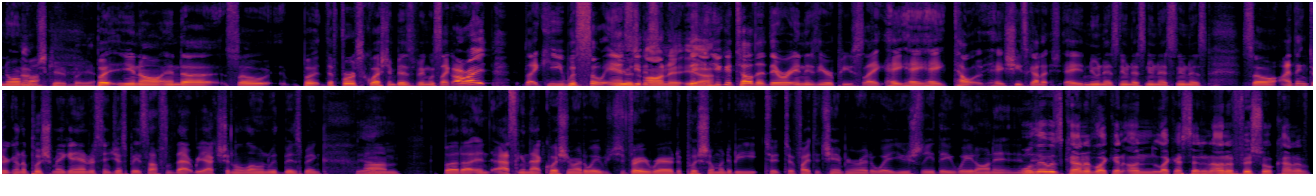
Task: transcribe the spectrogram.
No, Norma. I'm just kidding, but yeah. But you know, and uh, so, but the first question, Bisping was like, "All right," like he was so antsy. he was to, on it. they- Yeah. you could tell that they were in his earpiece, like, "Hey, hey, hey, tell, hey, she's got a, hey, Nunes, Nunes, Nunes, Nunes." So I think they're gonna push Megan Anderson just based off of that reaction alone with Bisping. yeah. Um, but uh, and asking that question right away, which is very rare to push someone to be to, to fight the champion right away. Usually they wait on it. And well, there was kind of like an un, like I said, an unofficial kind of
